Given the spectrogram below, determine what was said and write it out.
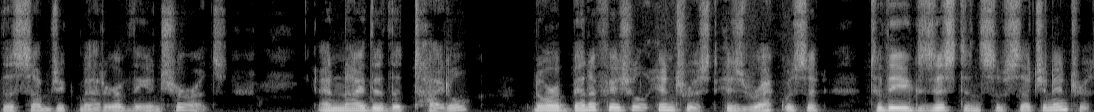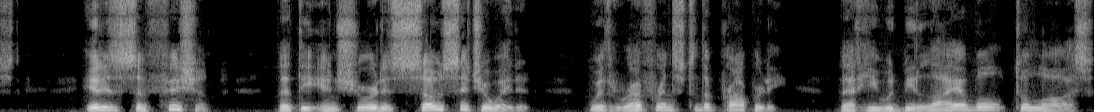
the subject matter of the insurance, and neither the title nor a beneficial interest is requisite to the existence of such an interest. It is sufficient that the insured is so situated with reference to the property that he would be liable to loss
